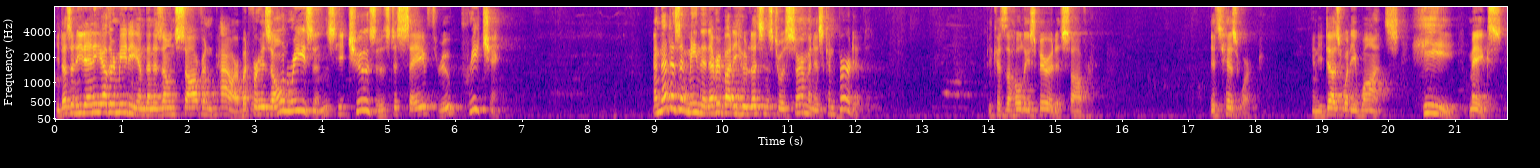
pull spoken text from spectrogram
He doesn't need any other medium than his own sovereign power, but for his own reasons, he chooses to save through preaching. And that doesn't mean that everybody who listens to a sermon is converted, because the Holy Spirit is sovereign. It's his work, and he does what he wants. He makes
